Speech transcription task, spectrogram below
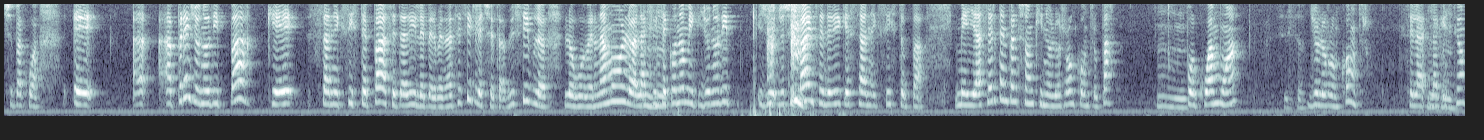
je sais pas quoi. Et après, je ne dis pas que ça n'existe pas, c'est-à-dire les pervers narcissiques, les chefs abusifs, le, le gouvernement, le- la crise Mhm. économique. Je ne dis, je, je suis pas en train de dire que ça n'existe pas, mais il y a certaines personnes qui ne le rencontrent pas. Mhm. Pourquoi moi, ça. je le rencontre? C'est la, la Mhm. question.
